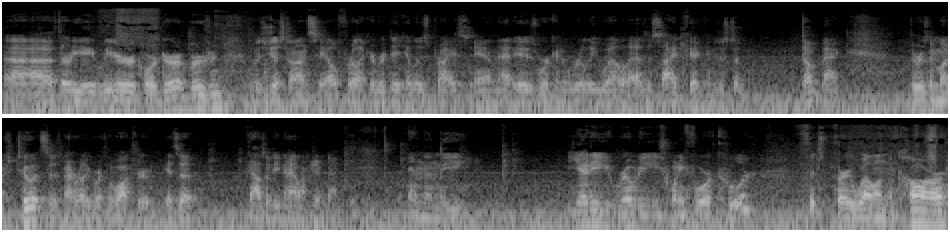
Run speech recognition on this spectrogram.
uh, 38 liter Cordura version was just on sale for like a ridiculous price. And that is working really well as a sidekick and just a dump bag. There isn't much to it, so it's not really worth a walkthrough. It's a 1000 D nylon gym bag. And then the Yeti Roadie 24 cooler fits very well in the car.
